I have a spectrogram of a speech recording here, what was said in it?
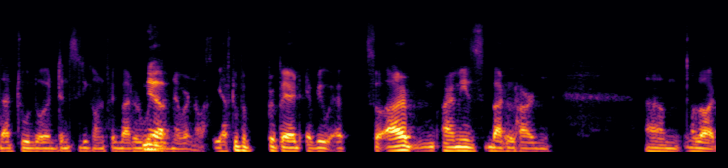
that too low intensity conflict battle Yeah. you never know. So you have to be prepared everywhere. So our army is battle hardened um, a lot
